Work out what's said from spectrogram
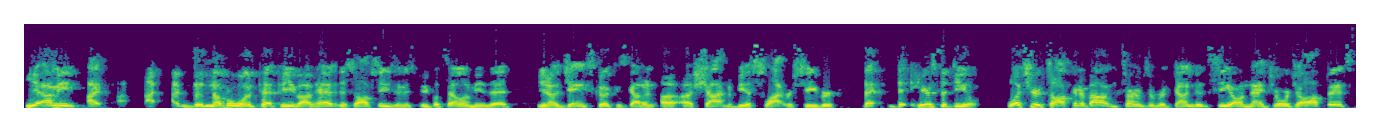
Yeah, I mean, I, I, I the number one pet peeve I've had this offseason is people telling me that you know James Cook has got an, a, a shot to be a slot receiver. That, that here's the deal: what you're talking about in terms of redundancy on that Georgia offense,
